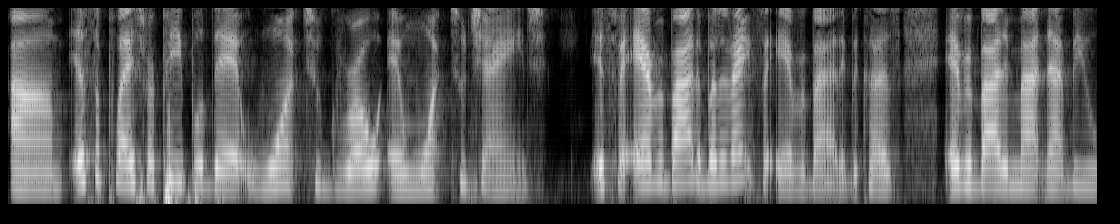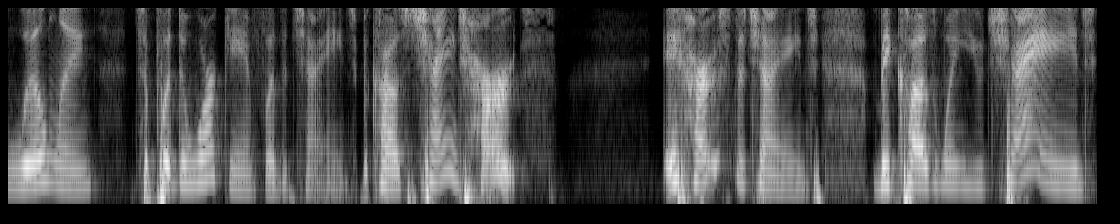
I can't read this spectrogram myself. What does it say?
Um, it's a place for people that want to grow and want to change. It's for everybody, but it ain't for everybody because everybody might not be willing to put the work in for the change because change hurts. It hurts to change because when you change,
